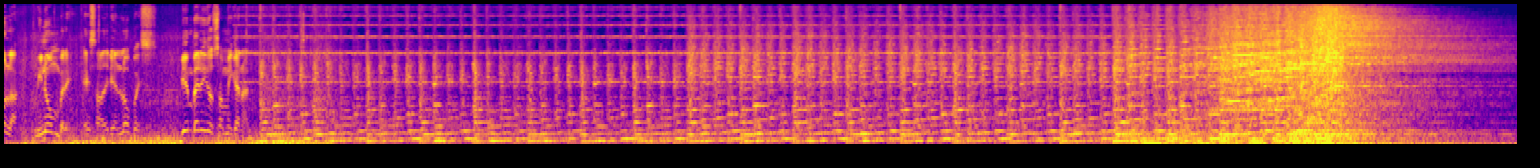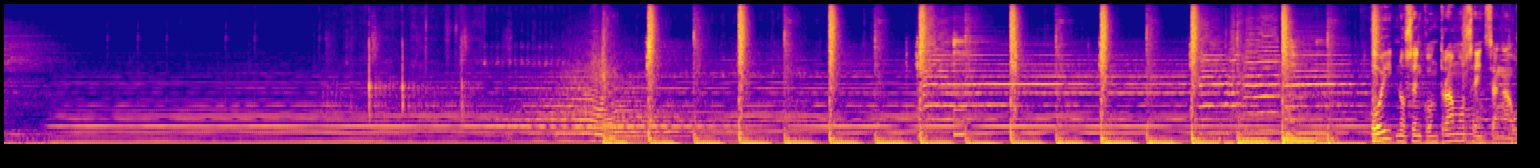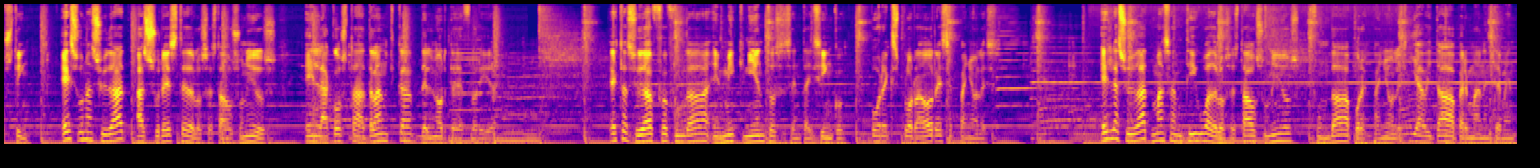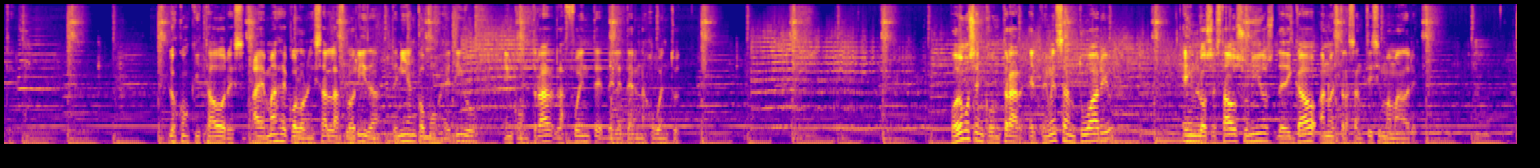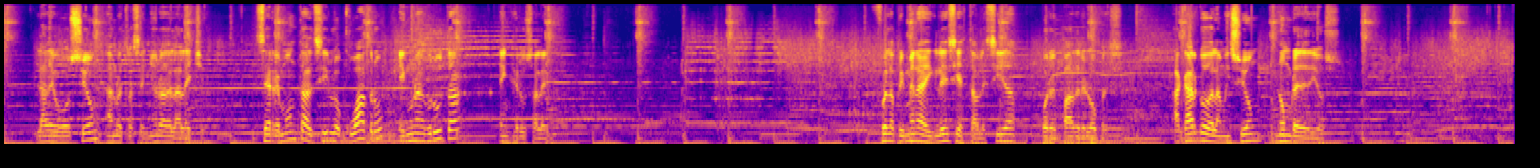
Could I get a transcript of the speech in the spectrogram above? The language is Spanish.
Hola, mi nombre es Adrián López. Bienvenidos a mi canal. Hoy nos encontramos en San Agustín. Es una ciudad al sureste de los Estados Unidos, en la costa atlántica del norte de Florida. Esta ciudad fue fundada en 1565 por exploradores españoles. Es la ciudad más antigua de los Estados Unidos fundada por españoles y habitada permanentemente. Los conquistadores, además de colonizar la Florida, tenían como objetivo encontrar la fuente de la eterna juventud. Podemos encontrar el primer santuario en los Estados Unidos dedicado a Nuestra Santísima Madre. La devoción a Nuestra Señora de la Leche se remonta al siglo IV en una gruta en Jerusalén. Fue la primera iglesia establecida por el Padre López, a cargo de la misión Nombre de Dios,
